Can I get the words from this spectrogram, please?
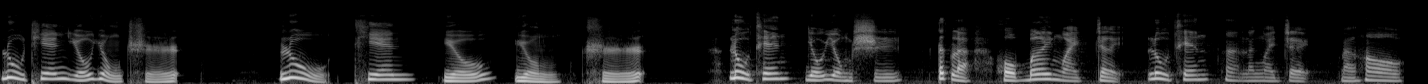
Lù thiên yếu dụng trì Lù thiên yếu dụng trì Lù thiên yếu dụng trì Tức là hồ bơi ngoài trời. Lù thiên à, là ngoài trời. Rồi hồ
